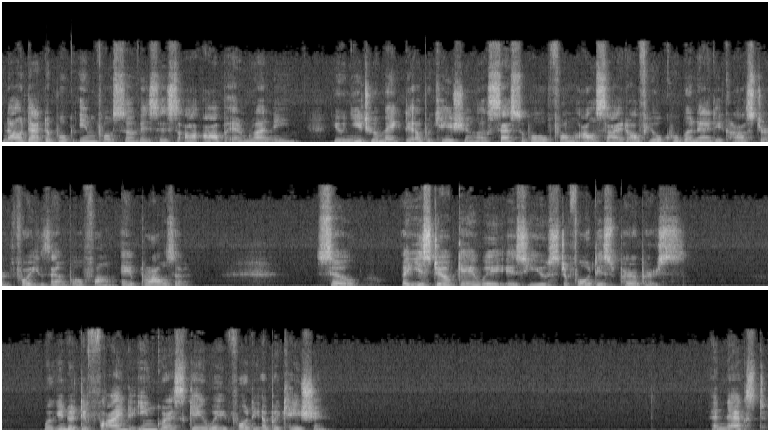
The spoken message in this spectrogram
Now that the book info services are up and running, you need to make the application accessible from outside of your Kubernetes cluster, for example, from a browser. So, a Istio gateway is used for this purpose. We're going to define the ingress gateway for the application. And next,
